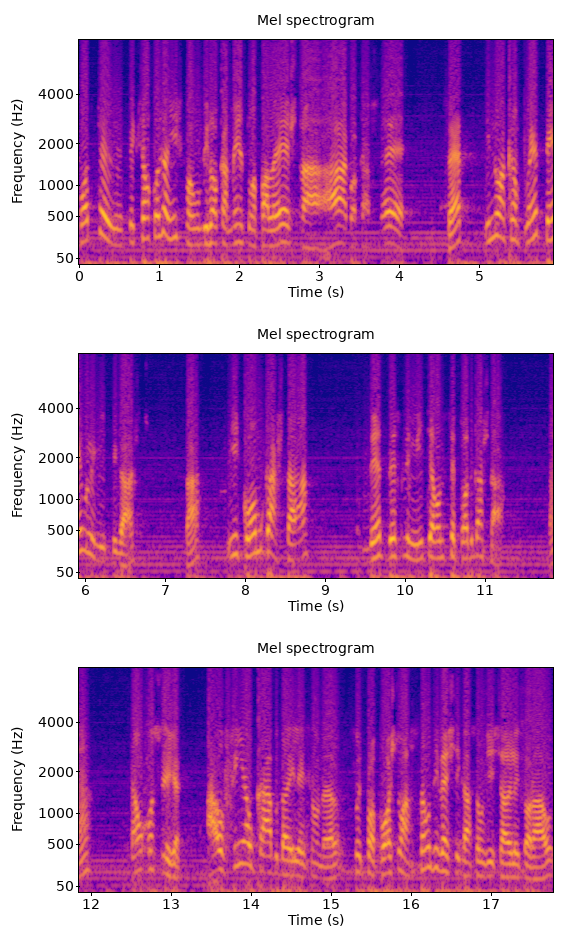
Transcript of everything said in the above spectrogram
Pode ter, tem que ser uma coisa íntima, um deslocamento, uma palestra, água, café, certo? E numa campanha tem um limite de gasto, tá? E como gastar dentro desse limite é onde você pode gastar, tá? Então, ou seja, ao fim e ao cabo da eleição dela, foi proposta uma ação de investigação judicial eleitoral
